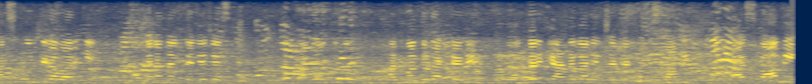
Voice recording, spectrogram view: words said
మనస్ఫూర్తిగా వారికి తెలియజేస్తూ భగవంతుడు హనుమంతుడు అంటేనే అందరికీ అండగా నిలిచేటటువంటి స్వామి ఆ స్వామి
